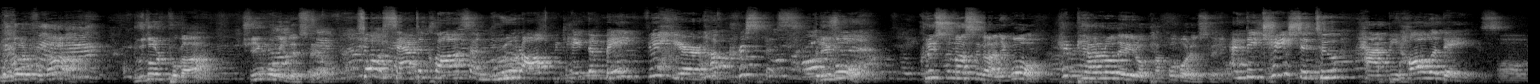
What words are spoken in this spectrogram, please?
루돌프가 루돌프가 주인공이 됐어요. So Santa Claus and Rudolph became the main figure of Christmas. 그리고 크리스마스가 아니고 해피 할러데이로 바꿔버렸어요. And they changed it to Happy Holidays. 어,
